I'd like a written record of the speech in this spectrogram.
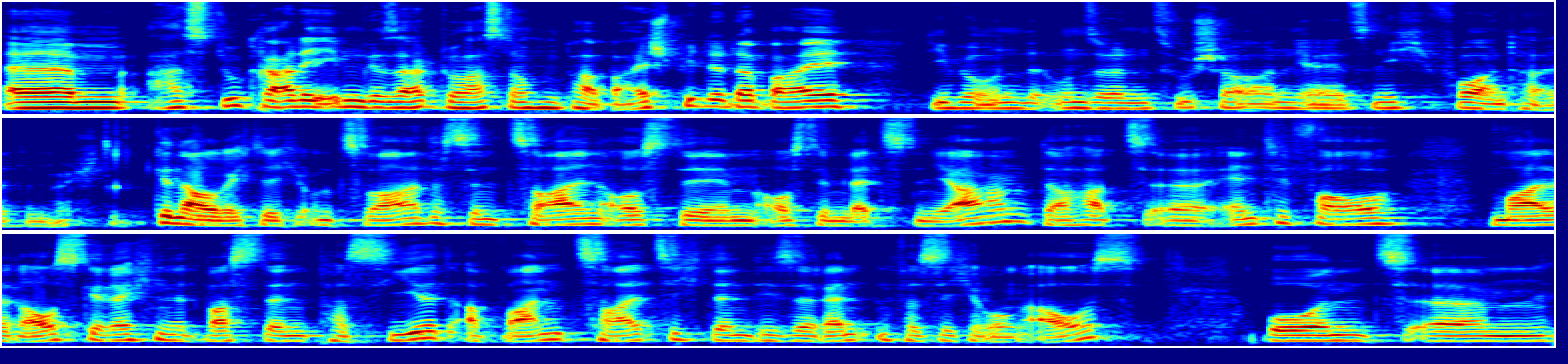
ähm, hast du gerade eben gesagt, du hast noch ein paar Beispiele dabei, die wir unseren Zuschauern ja jetzt nicht vorenthalten möchten. Genau, richtig. Und zwar, das sind Zahlen aus dem, aus dem letzten Jahr. Da hat äh, NTV mal rausgerechnet, was denn passiert, ab wann zahlt sich denn diese Rentenversicherung aus. Und ähm,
